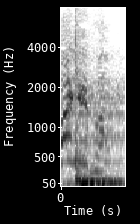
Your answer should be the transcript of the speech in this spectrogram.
I never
